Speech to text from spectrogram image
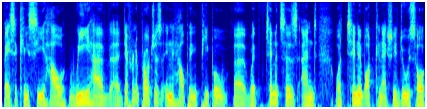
basically see how we have uh, different approaches in helping people uh, with tinnitus and what Tinibot can actually do. So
